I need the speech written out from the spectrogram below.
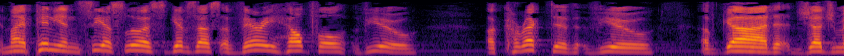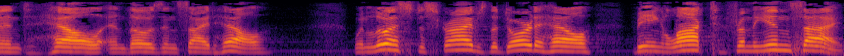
In my opinion, C.S. Lewis gives us a very helpful view, a corrective view of God, judgment, hell, and those inside hell. When Lewis describes the door to hell being locked from the inside,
